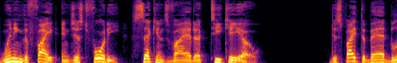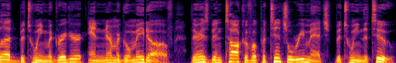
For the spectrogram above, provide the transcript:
winning the fight in just 40 seconds via TKO. Despite the bad blood between McGregor and Nurmagomedov, there has been talk of a potential rematch between the two.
